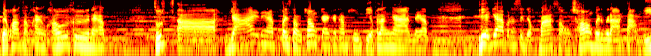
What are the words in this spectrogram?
แต่ความสำคัญของเขาก็คือนะครับ สุดย้ายนะครับไปสองช่องการกระทำสูญเสียพลังงานนะครับ เรียกย่าประสิทธิ์ออกมาสองช่องเป็นเวลาสามวิ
